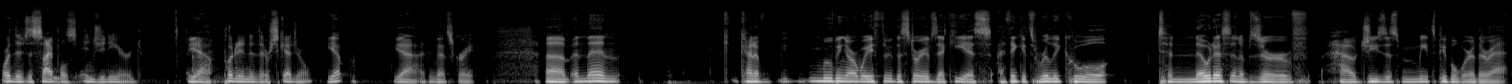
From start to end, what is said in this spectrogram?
or the disciples engineered. uh, Yeah. put into their schedule. Yep. Yeah, I think that's great. Um, and then, kind of moving our way through the story of Zacchaeus, I think it's really cool to notice and observe how Jesus meets people where they're at.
